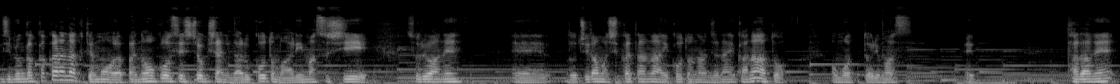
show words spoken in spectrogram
自分がかからなくてもやっぱり濃厚接触者になることもありますしそれはね、えー、どちらも仕方ないことなんじゃないかなと思っております。えただね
